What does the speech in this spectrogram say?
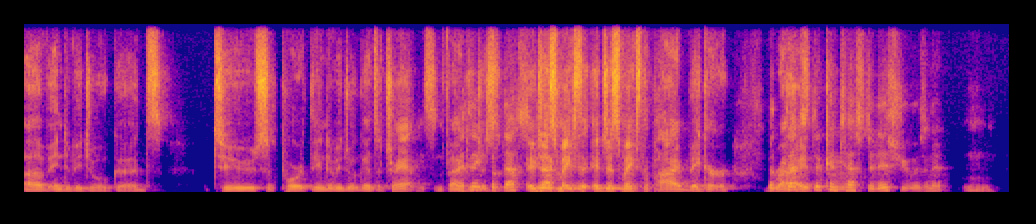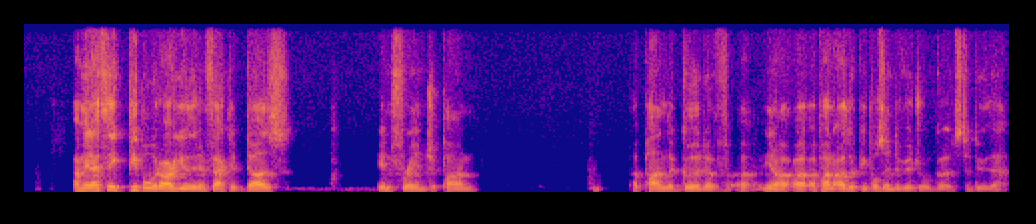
of individual goods to support the individual goods of trans. In fact, i think it just, but that's it just makes the, it just makes the pie bigger. but that's the mm. contested issue isn't it Mhm. i mean i think people would argue that in fact it does infringe upon upon the good of uh, you know uh, upon other people's individual goods to do that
